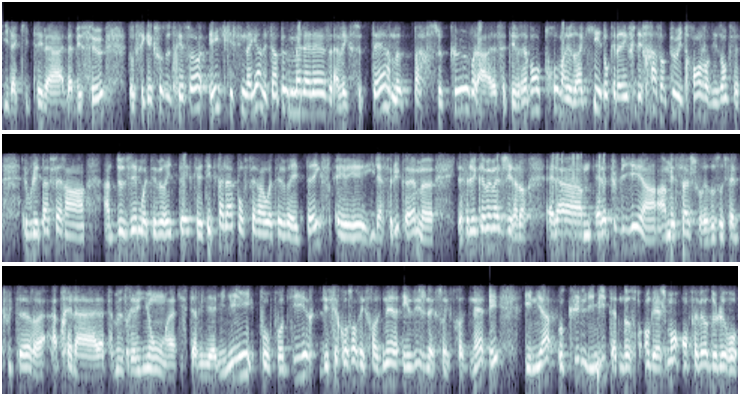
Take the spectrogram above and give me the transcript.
il a quitté la, la BCE. Donc c'est quelque chose de très fort. Et Christine Lagarde était un peu mal à l'aise avec ce terme parce que voilà, c'était vraiment trop Mario Draghi donc elle avait fait des phrases un peu étranges en disant qu'elle voulait pas faire un, deuxième whatever it takes, qu'elle n'était pas là pour faire un whatever it takes, et il a fallu quand même, euh, il a fallu quand même agir. Alors, elle a, elle a publié un, message sur le réseau social Twitter euh, après la, fameuse réunion qui se terminait à minuit pour pour dire des circonstances extraordinaires exigent une action extraordinaire et il n'y a aucune limite à notre engagement en faveur de l'euro.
